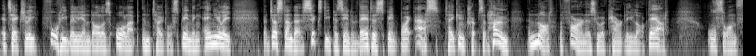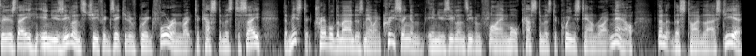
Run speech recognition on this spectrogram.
It's actually 40 billion dollars all up in total spending annually, but just under 60% of that is spent by us taking trips at home and not the foreigners who are currently locked out. Also on Thursday, Air New Zealand's chief executive Greg Foran wrote to customers to say domestic travel demand is now increasing and Air New Zealand's even flying more customers to Queenstown right now than at this time last year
